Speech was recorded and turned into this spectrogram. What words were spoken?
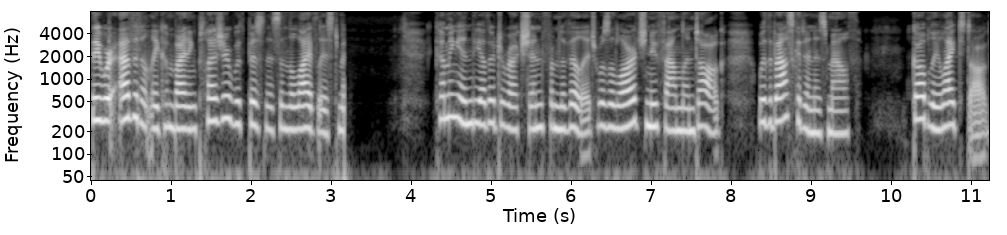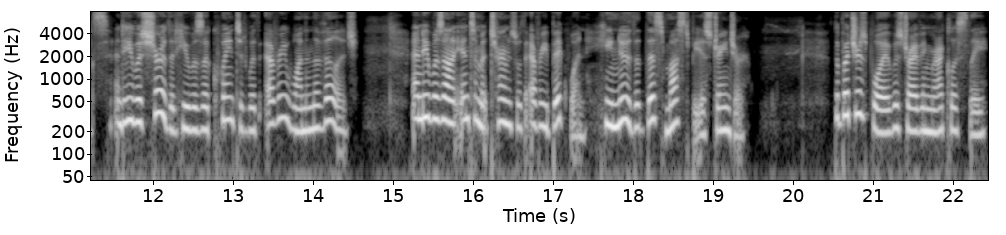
They were evidently combining pleasure with business in the liveliest manner. Coming in the other direction from the village was a large Newfoundland dog, with a basket in his mouth. Gobbly liked dogs, and he was sure that he was acquainted with every one in the village. And he was on intimate terms with every big one. He knew that this must be a stranger. The butcher's boy was driving recklessly,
